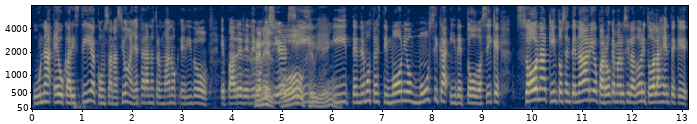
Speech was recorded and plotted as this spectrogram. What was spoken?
una Eucaristía con sanación. Allá estará nuestro hermano querido eh, Padre René Montesier. Oh, qué bien. Y tendremos testimonio, música y de todo. Así que zona, quinto centenario, parroquia María Auxiliadora y toda la gente que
